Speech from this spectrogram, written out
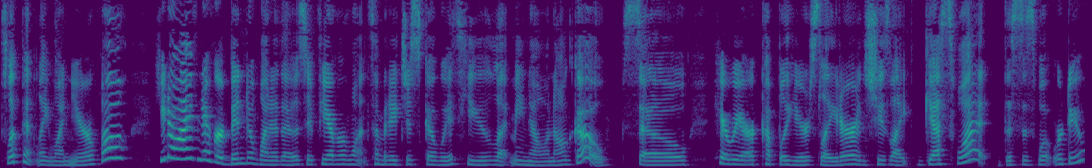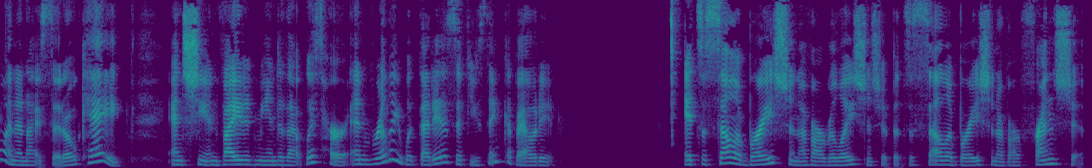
flippantly one year, well, you know, I've never been to one of those. If you ever want somebody to just go with you, let me know and I'll go. So here we are a couple years later, and she's like, Guess what? This is what we're doing. And I said, Okay. And she invited me into that with her. And really, what that is, if you think about it, it's a celebration of our relationship, it's a celebration of our friendship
